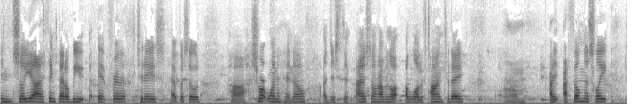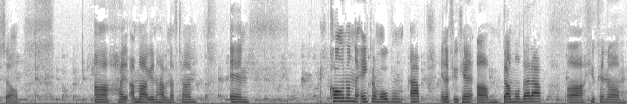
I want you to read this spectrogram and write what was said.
and so yeah, I think that'll be it for today's episode. Uh, short one, I know. I just didn't, I just don't have a lot, a lot of time today. Um, I I filmed this late, so uh, I I'm not gonna have enough time, and calling on the Anchor mobile app, and if you can't um download that app, uh, you can um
